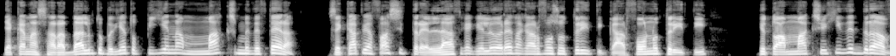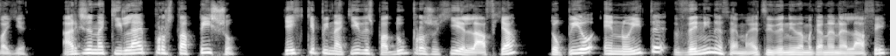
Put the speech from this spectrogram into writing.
Για κάνα 40 λεπτό, παιδιά, το πήγαινα max με Δευτέρα. Σε κάποια φάση τρελάθηκα και λέω: Ρε, θα καρφώσω τρίτη. Καρφώνω τρίτη και το αμάξι όχι δεν τράβαγε άρχισε να κυλάει προς τα πίσω και έχει και πινακίδες παντού προσοχή ελάφια, το οποίο εννοείται δεν είναι θέμα, έτσι δεν είδαμε κανένα ελάφι,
